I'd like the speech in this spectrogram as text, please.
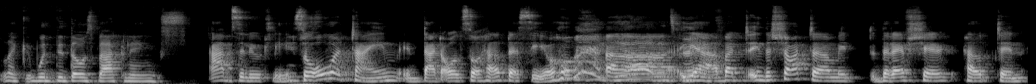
Like, with did those backlinks? Absolutely. So over time, that also helped SEO. Uh, yeah, yeah, but in the short term, it the rev share helped in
